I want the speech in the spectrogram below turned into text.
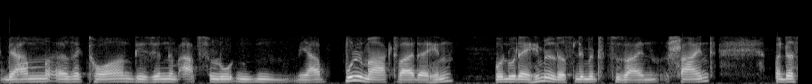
Wir haben äh, Sektoren, die sind im absoluten ja, Bullmarkt weiterhin, wo nur der Himmel das Limit zu sein scheint. Und das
